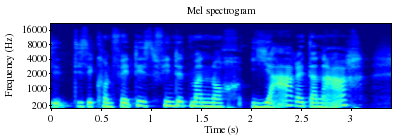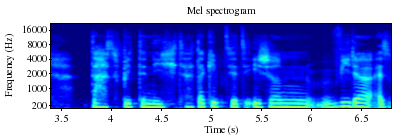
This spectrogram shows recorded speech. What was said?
die, diese Konfettis findet man noch Jahre danach. Das bitte nicht. Da gibt es jetzt eh schon wieder also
